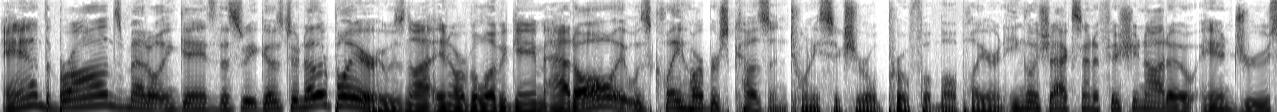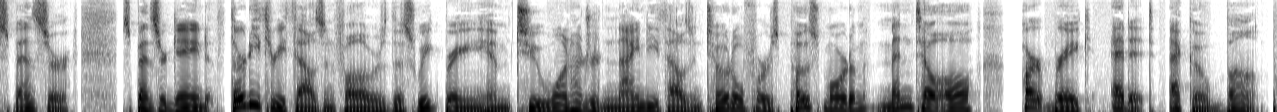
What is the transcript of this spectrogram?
And the bronze medal in gains this week goes to another player who was not in our beloved game at all. It was Clay Harbor's cousin, 26 year old pro football player and English accent aficionado, Andrew Spencer. Spencer gained 33,000 followers this week, bringing him to 190,000 total for his postmortem Men Tell All Heartbreak Edit Echo Bump.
